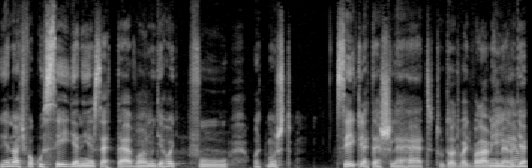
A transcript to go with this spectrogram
ugye nagyfokú szégyenérzettel van, ugye, hogy fú, ott most székletes lehet, tudod, vagy valami, Igen. mert ugye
